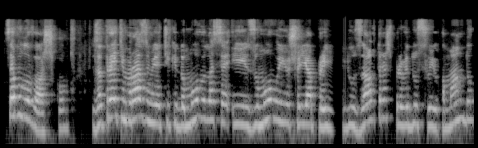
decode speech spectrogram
Це було важко. За третім разом я тільки домовилася і з умовою, що я прийду завтра ж, приведу свою команду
